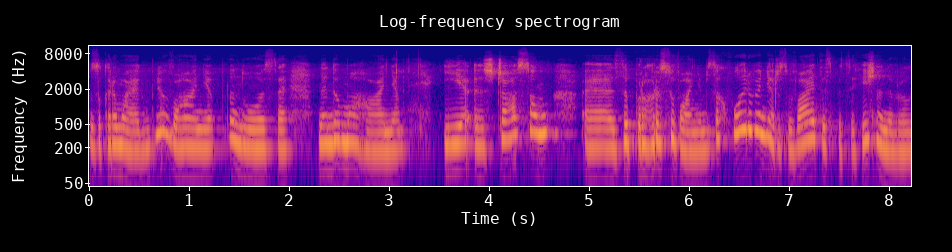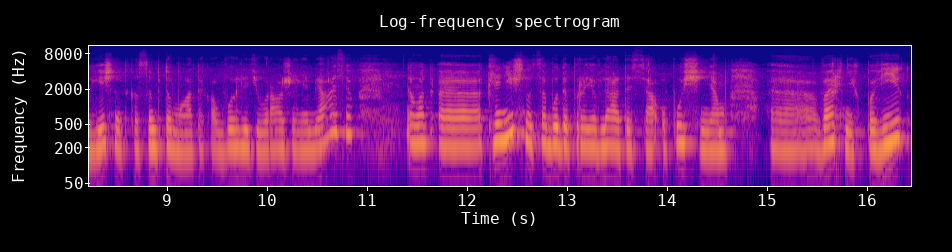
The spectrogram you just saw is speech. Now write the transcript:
зокрема як блювання, проноси, недомагання. І е, з часом, е, з прогресуванням захворювання, розвивається специфічна неврологічна така симптоматика у вигляді ураження м'язів. От, е, клінічно це буде проявлятися опущенням е, верхніх повік,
